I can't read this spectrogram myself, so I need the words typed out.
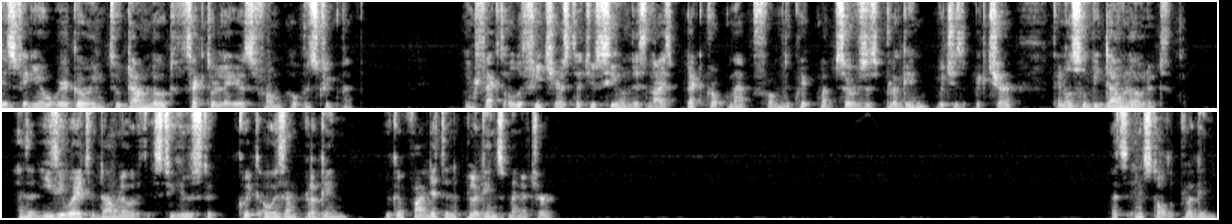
this video we're going to download vector layers from OpenStreetMap. In fact all the features that you see on this nice backdrop map from the Quick Map Services plugin, which is a picture, can also be downloaded. And an easy way to download it is to use the Quick OSM plugin. You can find it in the Plugins Manager. Let's install the plugin.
